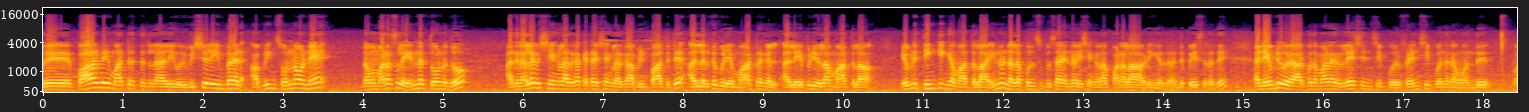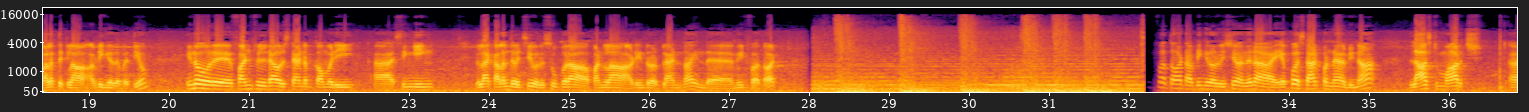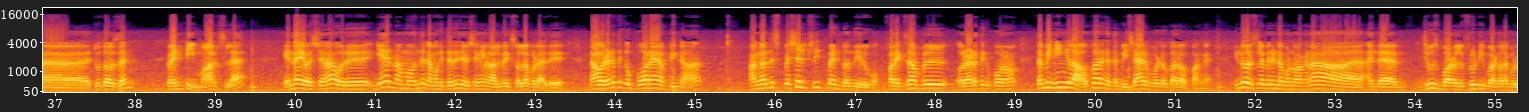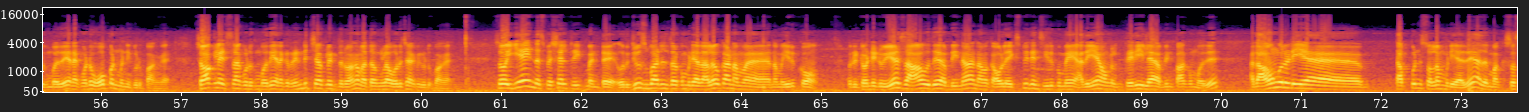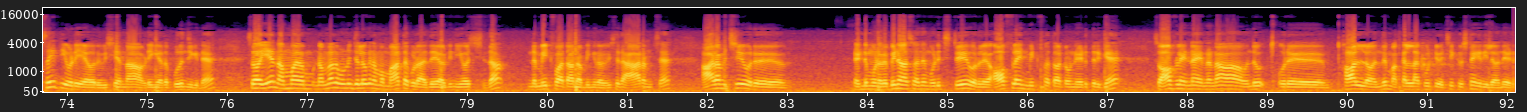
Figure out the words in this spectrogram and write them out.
ஒரு பார்வை மாற்றத்தினாலே ஒரு விஷுவல் இம்பேர்ட் அப்படின்னு சொன்னோடனே நம்ம மனசில் என்ன தோணுதோ அது நல்ல விஷயங்களா இருக்கா கெட்ட விஷயங்களா இருக்கா அப்படின்னு பார்த்துட்டு அதில் இருக்கக்கூடிய மாற்றங்கள் அதில் எப்படி எல்லாம் மாற்றலாம் எப்படி திங்கிங்கை மாற்றலாம் இன்னும் நல்ல புதுசு புதுசாக என்ன விஷயங்கள்லாம் பண்ணலாம் அப்படிங்கிறத வந்து பேசுறது. அண்ட் எப்படி ஒரு அற்புதமான ரிலேஷன்ஷிப் ஒரு ஃப்ரெண்ட்ஷிப் வந்து நம்ம வந்து வளர்த்துக்கலாம் அப்படிங்கிறத பற்றியும் இன்னும் ஒரு ஃபன் ஃபீல்டாக ஒரு ஸ்டாண்டப் காமெடி சிங்கிங் இதெல்லாம் கலந்து வச்சு ஒரு சூப்பராக பண்ணலாம் அப்படின்ற ஒரு பிளான் தான் இந்த மீட் ஃபார் தாட் தாட் அப்படிங்கிற ஒரு விஷயம் வந்து நான் எப்போ ஸ்டார்ட் பண்ணேன் அப்படின்னா last March two thousand twenty மார்ச்ல என்ன விஷயம்னா ஒரு ஏன் நம்ம வந்து நமக்கு தெரிஞ்ச விஷயங்களை நாலு பேருக்கு சொல்லக்கூடாது? நான் ஒரு இடத்துக்கு போறேன் அப்படின்னா அங்க வந்து ஸ்பெஷல் ட்ரீட்மெண்ட் வந்து இருக்கும். ஃபார் எக்ஸாம்பிள் ஒரு இடத்துக்கு போறோம். தம்பி நீங்களா? உட்காருங்க தம்பி சேர் போட்டு உட்கார வைப்பாங்க. இன்னொரு சில பேர் என்ன பண்ணுவாங்கன்னா அந்த ஜூஸ் பாட்டில் ஃப்ரூட்டி பாட்டிலாம் கொடுக்கும்போது எனக்கு மட்டும் ஓப்பன் பண்ணி கொடுப்பாங்க. சாக்லேட்ஸ்லாம் கொடுக்கும்போது எனக்கு ரெண்டு சாக்லேட் தருவாங்க மற்றவங்களாம் ஒரு சாக்லேட் கொடுப்பாங்க. ஸோ ஏன் இந்த ஸ்பெஷல் ட்ரீட்மெண்ட்டு ஒரு ஜூஸ் பாட்டில் திறக்க முடியாத அளவுக்கா நம்ம நம்ம இருக்கோம். ஒரு டுவெண்ட்டி டூ இயர்ஸ் ஆகுது அப்படின்னா நமக்கு அவ்வளோ எக்ஸ்பீரியன்ஸ் இருக்குமே. அது ஏன் அவங்களுக்கு தெரியல அப்படின்னு பார்க்கும்போது அது அவங்களுடைய தப்புன்னு சொல்ல முடியாது. அது மக் சொசைட்டியோடைய ஒரு விஷயம் தான் அப்படிங்கிறத புரிஞ்சுக்கிட்டேன். ஸோ ஏன் நம்ம நம்மளால் முடிஞ்ச அளவுக்கு நம்ம மாற்றக்கூடாது அப்படின்னு யோசிச்சு தான் இந்த மீட் ஃபார் தாட் அப்படிங்கிற விஷயத்த விஷயத்தை ஆரம்பித்தேன் ஆரம்பித்து ஒரு ரெண்டு மூணு வெபினார்ஸ் வந்து முடிச்சுட்டு ஒரு ஆஃப்லைன் மீட் ஃபார் தாட் ஒன்று எடுத்திருக்கேன். ஸோ ஆஃப்லைன்னா என்னன்னா வந்து ஒரு ஹாலில் வந்து மக்கள்லாம் கூட்டி வச்சு கிருஷ்ணகிரியில் வந்து எடுத்து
